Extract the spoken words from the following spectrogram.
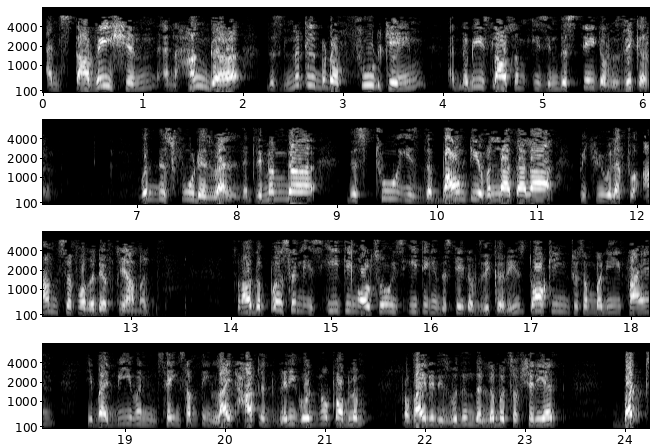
and starvation and hunger, this little bit of food came and Nabi Sallallahu is in the state of zikr. With this food as well. That remember, this too is the bounty of Allah Ta'ala which we will have to answer for the day of Qiyamah. So now the person is eating also, is eating in the state of zikr. He's talking to somebody, fine. He might be even saying something light-hearted, very good, no problem, provided is within the limits of Shariat. But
